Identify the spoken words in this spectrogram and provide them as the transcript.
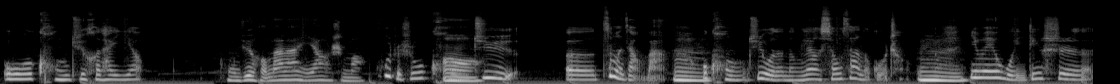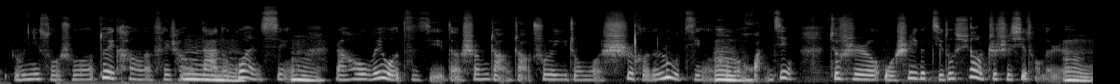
我恐惧和他一样，恐惧和妈妈一样是吗？或者是我恐惧。呃，这么讲吧，嗯，我恐惧我的能量消散的过程，嗯，因为我一定是如你所说，对抗了非常大的惯性，嗯，然后为我自己的生长找出了一种我适合的路径和环境，就是我是一个极度需要支持系统的人，嗯，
